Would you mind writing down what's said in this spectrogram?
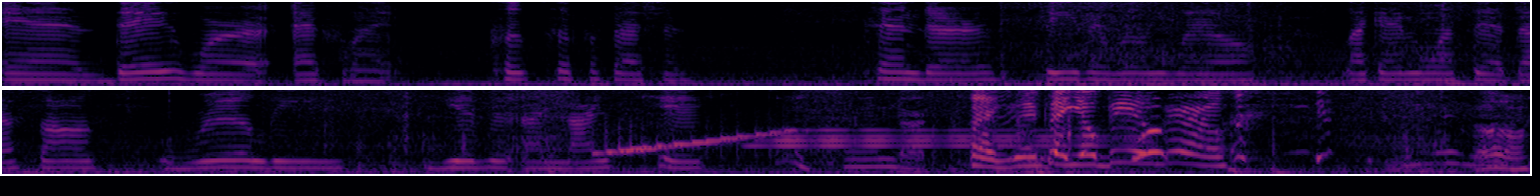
And they were excellent. Cooked to perfection. Tender, seasoned really well. Like everyone said, that sauce really gives it a nice kick. Hey, you ain't pay your bill, girl. Oh,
